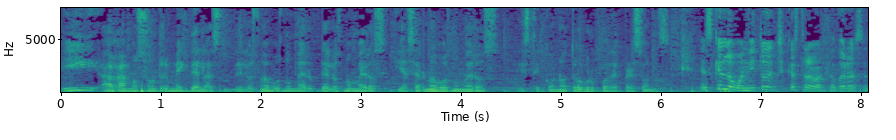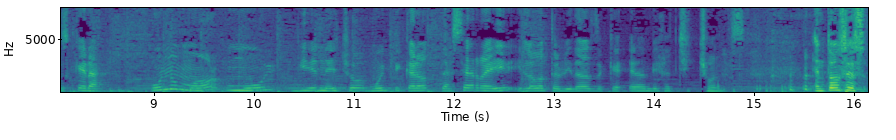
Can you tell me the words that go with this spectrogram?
y hagamos un remake de las de los nuevos números de los números y hacer nuevos números este con otro grupo de personas. Es que lo bonito de Chicas Trabajadoras es que era un humor muy bien hecho, muy pícaro, te hacía reír y luego te olvidabas de que eran viejas chichonas. Entonces,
